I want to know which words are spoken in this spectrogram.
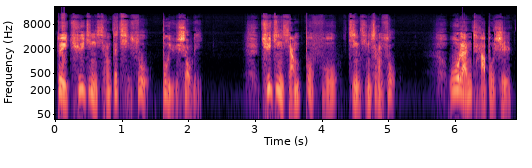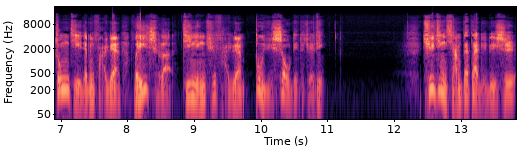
对曲敬祥的起诉不予受理。曲敬祥不服，进行上诉。乌兰察布市中级人民法院维持了吉宁区法院不予受理的决定。曲敬祥的代理律师、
